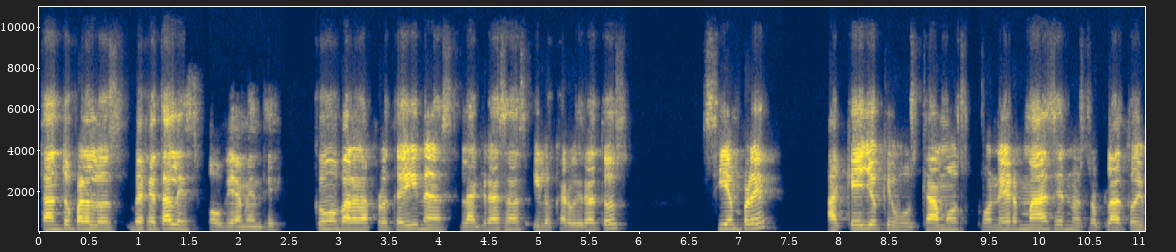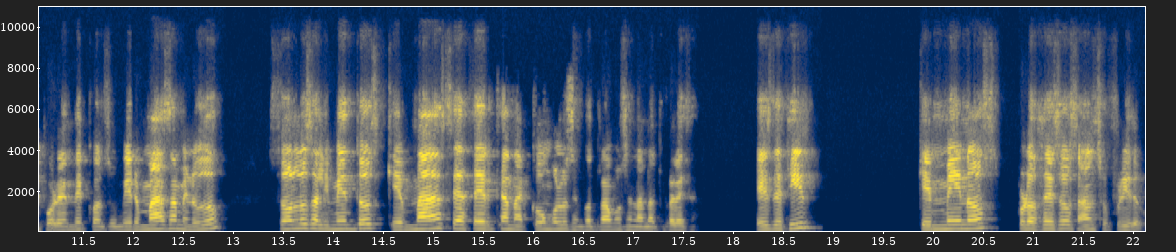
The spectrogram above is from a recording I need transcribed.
tanto para los vegetales, obviamente, como para las proteínas, las grasas y los carbohidratos, siempre aquello que buscamos poner más en nuestro plato y por ende consumir más a menudo son los alimentos que más se acercan a cómo los encontramos en la naturaleza. Es decir, que menos procesos han sufrido,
